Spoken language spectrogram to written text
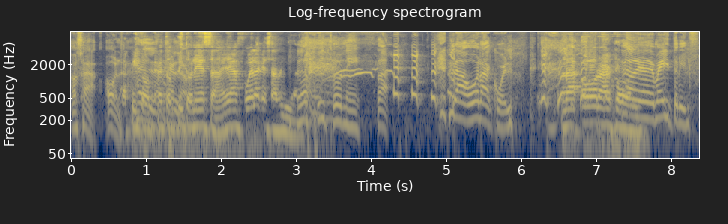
O sea, hola. Pito, Hello, Pito- hello. pitonesa, ella fue la que sabía. La pitonesa. La Oracle. La La Oracle. de The Matrix.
